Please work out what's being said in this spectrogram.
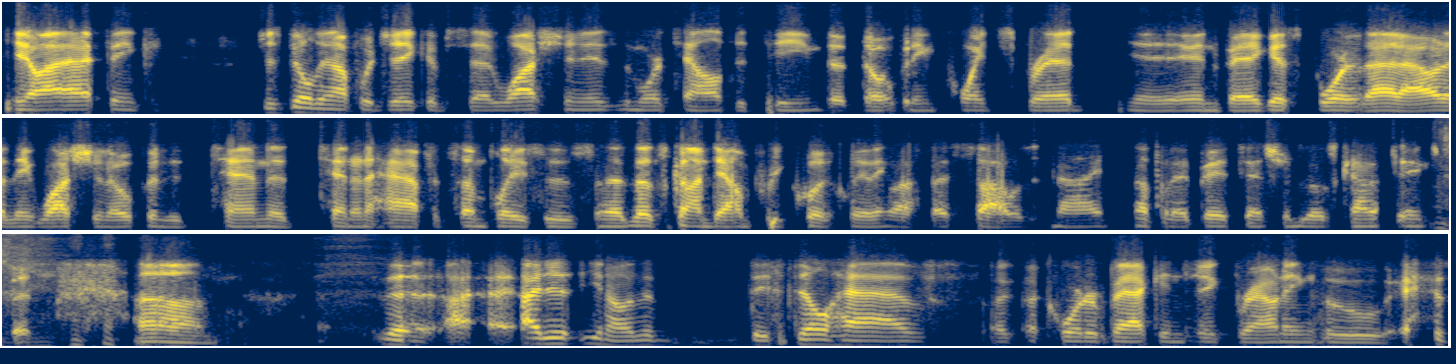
You know, I, I think just building off what Jacob said, Washington is the more talented team. The, the opening point spread in Vegas bore that out. I think Washington opened at 10 at 10 and a half at some places. Uh, that's gone down pretty quickly. I think last I saw it was at nine. Not that I pay attention to those kind of things, but um, the I, I just you know the, they still have a, a quarterback in Jake Browning who, as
